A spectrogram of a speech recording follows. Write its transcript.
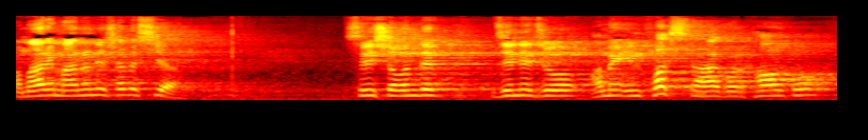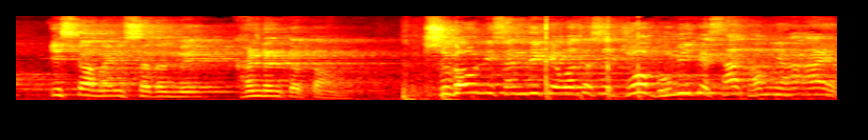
हमारे माननीय सदस्य श्री शवनदेव जी ने जो हमें इन्फ्लक्स कहा गोरखाओं को, इसका मैं इस सदन में खंडन करता हूँ। सुगौली संधि के वजह से जो भूमि के साथ हम यहाँ आए,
